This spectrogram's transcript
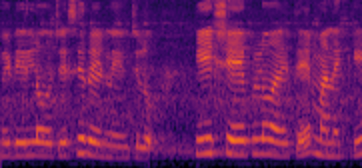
మిడిల్లో వచ్చేసి రెండు ఇంచులు. ఈ షేప్లో అయితే మనకి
